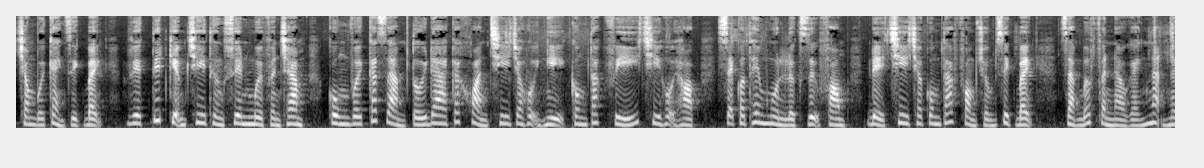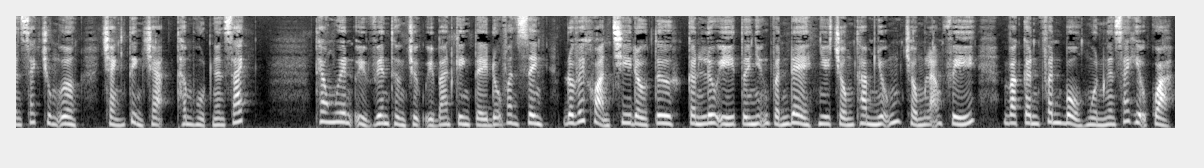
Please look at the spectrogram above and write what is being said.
Trong bối cảnh dịch bệnh, việc tiết kiệm chi thường xuyên 10% cùng với cắt giảm tối đa các khoản chi cho hội nghị, công tác phí, chi hội họp sẽ có thêm nguồn lực dự phòng để chi cho công tác phòng chống dịch bệnh, giảm bớt phần nào gánh nặng ngân sách trung ương, tránh tình trạng thâm hụt ngân sách. Theo nguyên Ủy viên Thường trực Ủy ban Kinh tế Đỗ Văn Sinh, đối với khoản chi đầu tư cần lưu ý tới những vấn đề như chống tham nhũng, chống lãng phí và cần phân bổ nguồn ngân sách hiệu quả.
